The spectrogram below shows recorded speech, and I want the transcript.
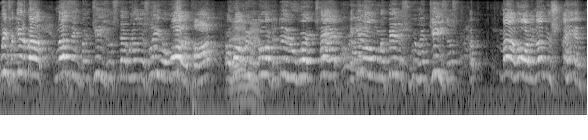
We forget about nothing but Jesus that we'll just leave a water pot or what we were going to do where it's at and get on with business with with Jesus. Uh, My Lord, and understand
